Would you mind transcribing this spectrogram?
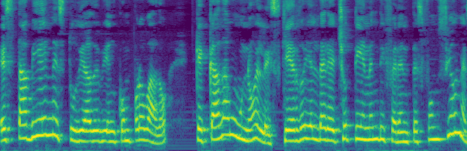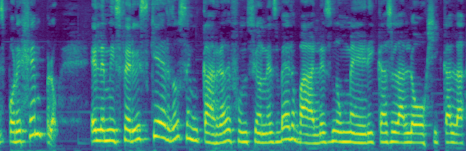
Está bien estudiado y bien comprobado que cada uno, el izquierdo y el derecho, tienen diferentes funciones. Por ejemplo, el hemisferio izquierdo se encarga de funciones verbales, numéricas, la lógica,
